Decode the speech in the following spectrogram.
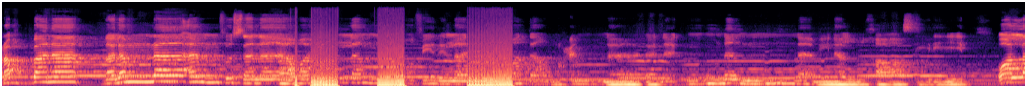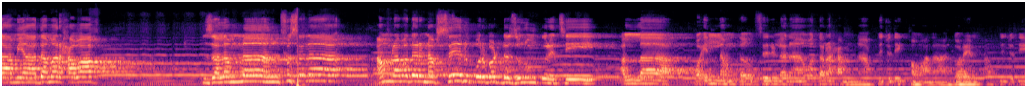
ربنا ظلمنا أنفسنا وإن لم تغفر لنا وترحمنا لنكونن من الخاسرين والله আমি আদম আর হাওয়া জালামনা আনফুসানা আমরা আমাদের নফসের উপর বড্ড জুলুম করেছি আল্লাহ আপনি যদি ক্ষমা না করেন, আপনি যদি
